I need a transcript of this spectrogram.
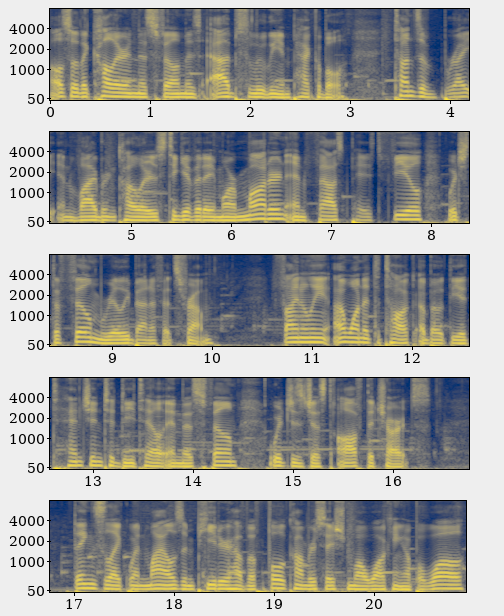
Also, the color in this film is absolutely impeccable. Tons of bright and vibrant colors to give it a more modern and fast paced feel, which the film really benefits from. Finally, I wanted to talk about the attention to detail in this film, which is just off the charts. Things like when Miles and Peter have a full conversation while walking up a wall,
